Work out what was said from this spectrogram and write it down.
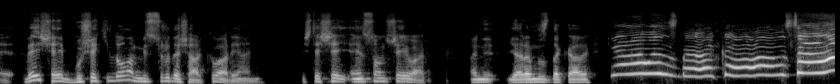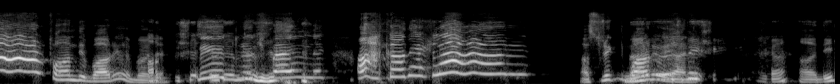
E, ve şey bu şekilde olan bir sürü de şarkı var yani. İşte şey en son şey var. Hani yaramızda kal. Yaramızda kalsan falan diye bağırıyor ya böyle. Abi şey Büyüklük bende. Ah kadehler. Ha, sürekli bağırıyor Merve yani. Özbey şey ya Adil.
